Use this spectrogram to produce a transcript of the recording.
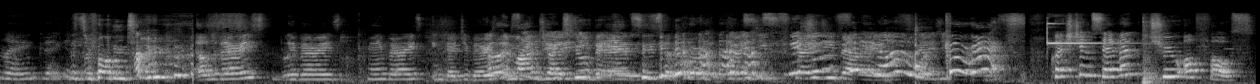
No, you couldn't get It's wrong too. Elderberries, blueberries, cranberries, and goji berries. I would And mind you, two goji of the berries. answers have Goji, You goji say berries. no. Goji Correct! Question seven, true or false?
